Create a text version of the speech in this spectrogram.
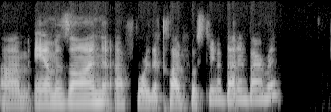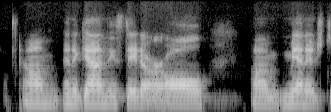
um, Amazon uh, for the cloud hosting of that environment. Um, and again, these data are all um, managed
